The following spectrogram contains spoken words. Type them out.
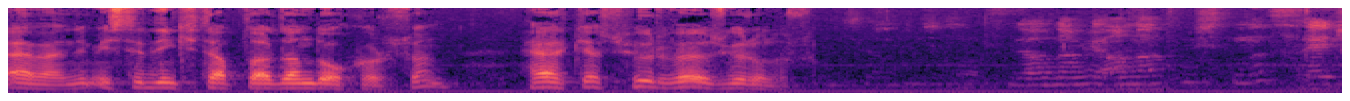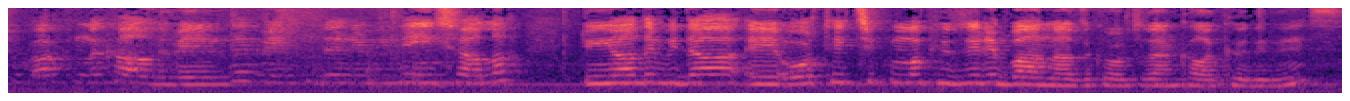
Efendim istediğin kitaplardan da okursun. Herkes hür ve özgür olur. Silahdan bir anlatmıştınız. E, çok aklımda kaldı benim de. Mehdi döneminde inşallah dünyada bir daha e, ortaya çıkmamak üzere bağnazlık ortadan kalkıyor dediniz.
